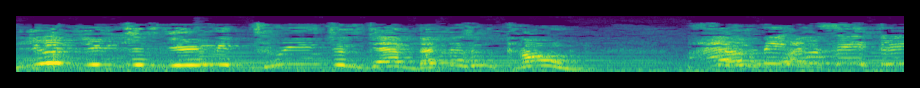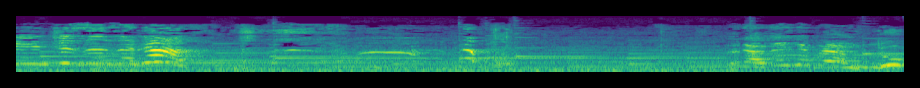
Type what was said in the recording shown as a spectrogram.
you, you just gave me three inches gap. That doesn't count. I Some people one... say three inches is enough. Now, I'm too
